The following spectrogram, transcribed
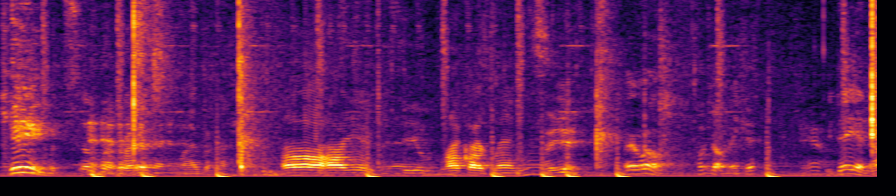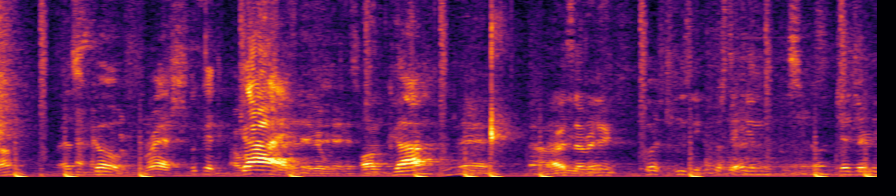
King. What's up, my brother? my brother. Oh, how are you? See you. Likewise, man. How are you? Very well. Told you I'll make it. Yeah. We there now. Let's go. Fresh. Look at the guy. On guy. Oh, man. How's everything? Good. Easy. Just taking, you know, gingerly.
